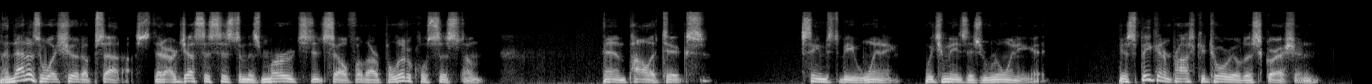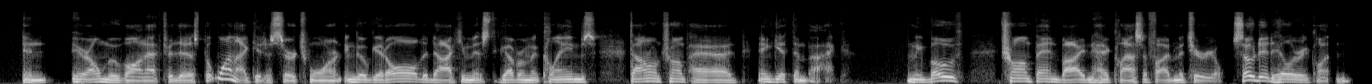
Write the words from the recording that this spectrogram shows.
And that is what should upset us that our justice system has merged itself with our political system, and politics seems to be winning, which means it's ruining it. You know, speaking of prosecutorial discretion, and here I'll move on after this, but why not get a search warrant and go get all the documents the government claims Donald Trump had and get them back? I mean, both Trump and Biden had classified material. So did Hillary Clinton.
